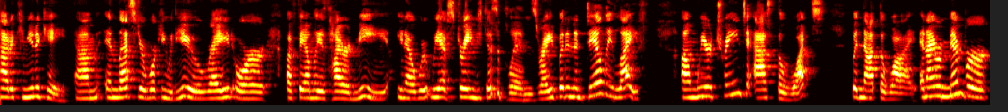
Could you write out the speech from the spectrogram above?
how to communicate. Um, unless you're working with you right? Or a family has hired me you know we have strange disciplines right? But in a daily life um, we are trained to ask the what but not the why. And i remember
